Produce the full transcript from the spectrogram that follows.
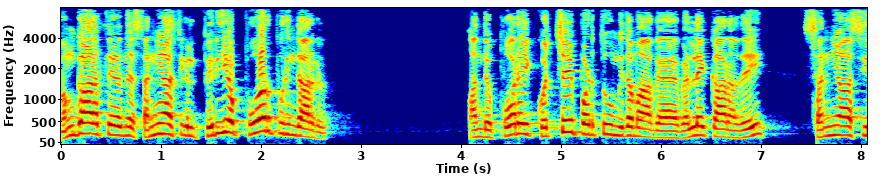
வங்காளத்தில் இருந்த சன்னியாசிகள் பெரிய போர் புரிந்தார்கள். அந்த போரை கொச்சைப்படுத்தும் விதமாக வெள்ளைக்காரனதை சன்னியாசி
